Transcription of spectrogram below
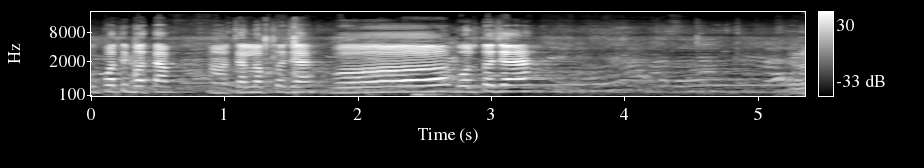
ઉપરથી બતાવ. હા, ચાલ લખતો જા. વ, બોલતો જા. ર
